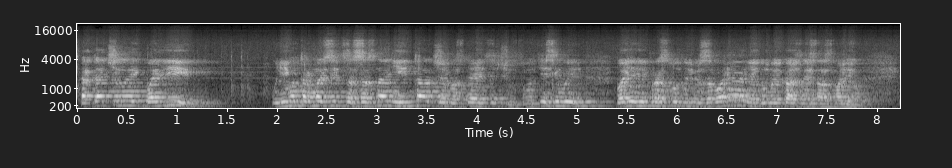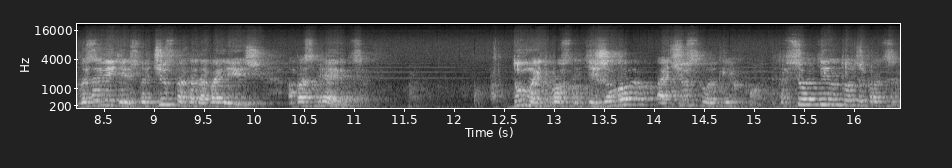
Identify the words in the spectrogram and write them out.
Когда человек болеет, у него тормозится сознание и также обостряется чувство. Вот если вы болели простудными заболеваниями, я думаю, каждый из нас болел, вы заметили, что чувство, когда болеешь, обостряется. Думать просто тяжело, а чувствовать легко. Это все один и тот же процесс.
